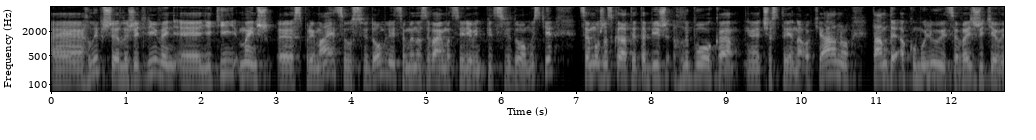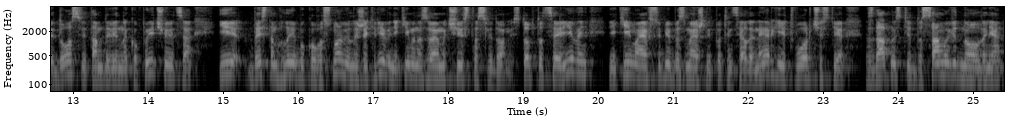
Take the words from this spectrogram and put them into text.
Е, Глибше лежить рівень, е, який менш е, сприймається, усвідомлюється. Ми називаємо цей рівень підсвідомості. Це можна сказати та більш глибока частина океану, там, де акумулюється весь життєвий досвід, там, де він накопичується, і десь там глибоко в основі лежить рівень, який ми називаємо чиста свідомість. Тобто це рівень, який має в собі безмежний потенціал енергії, творчості, здатності до самовідновлення.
